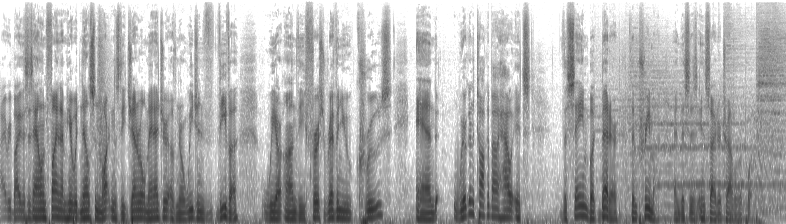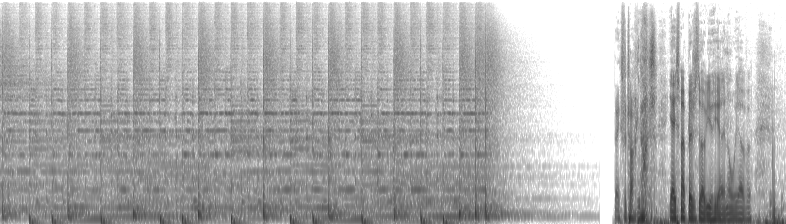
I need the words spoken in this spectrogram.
Hi, everybody. This is Alan Fine. I'm here with Nelson Martins, the general manager of Norwegian Viva. We are on the first revenue cruise, and we're going to talk about how it's the same but better than Prima. And this is Insider Travel Report. Thanks for talking to us. Yeah, it's my pleasure to have you here. You know, we have, uh,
